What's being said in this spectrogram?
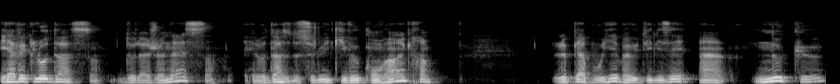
Et avec l'audace de la jeunesse et l'audace de celui qui veut convaincre, le Père Bouillet va utiliser un ne que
